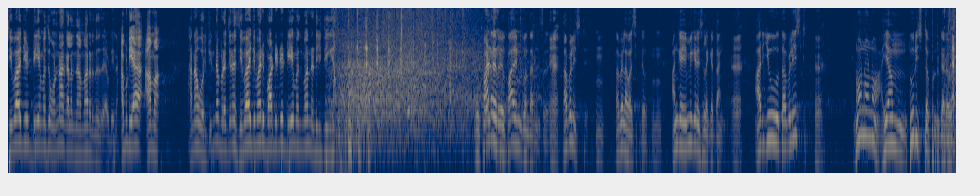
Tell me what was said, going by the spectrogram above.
சிவாஜியும் டிஎம்எஸும் ஒண்ணா கலந்த மாதிரி இருந்தது அப்படின்னு. அப்படியா? ஆமா. ஆனா ஒரு சின்ன பிரச்சனை சிவாஜி மாதிரி பாடிட்டு டிஎம்எஸ் மாதிரி நடிச்சிட்டீங்க. ஒரு பாடகர் ஃபாரினுக்கு வந்தாருங்க சார். தபலிஸ்ட். தபேலா வாசிக்கிறவர். அங்க இமிகிரேஷன்ல கேட்டாங்க. Are you tablist? No no no I am tourist அப்படின்னு இருக்காரு அவர்.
